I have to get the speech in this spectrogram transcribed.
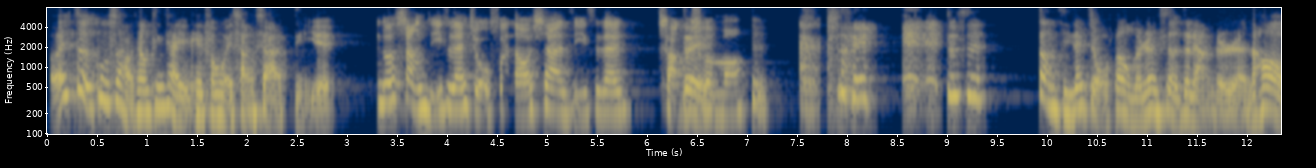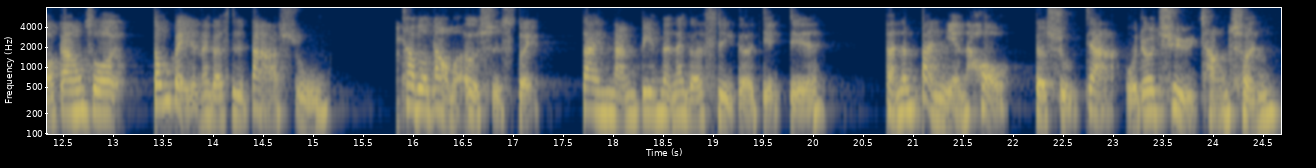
哎，这个故事好像听起来也可以分为上下集耶。你说上集是在九份，然后下集是在长春吗？对，就是上集在九份，我们认识了这两个人，然后刚刚说东北的那个是大叔，差不多大我们二十岁，在南边的那个是一个姐姐。反正半年后的暑假，我就去长春、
